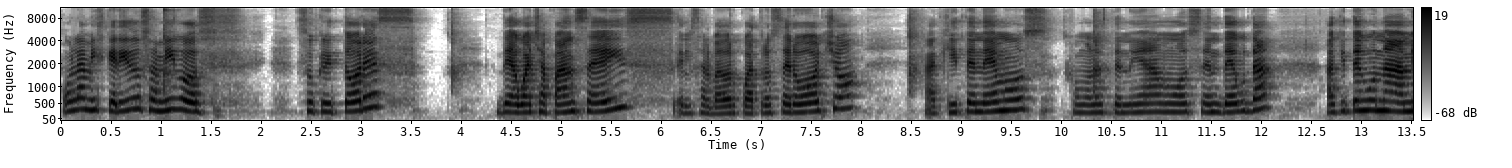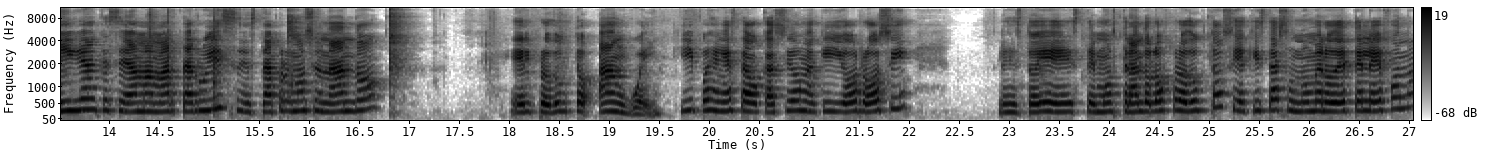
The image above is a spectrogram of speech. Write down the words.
Hola mis queridos amigos, suscriptores de Aguachapán 6, El Salvador 408. Aquí tenemos, como los teníamos en deuda, aquí tengo una amiga que se llama Marta Ruiz, está promocionando el producto Angway. Y pues en esta ocasión aquí yo, Rosy, les estoy este, mostrando los productos y aquí está su número de teléfono,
